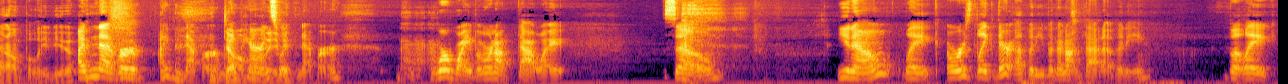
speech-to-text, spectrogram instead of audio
I don't believe you. I've never I've never my parents would never. We're white, but we're not that white. So you know, like or it's like they're uppity, but they're not that uppity. But like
